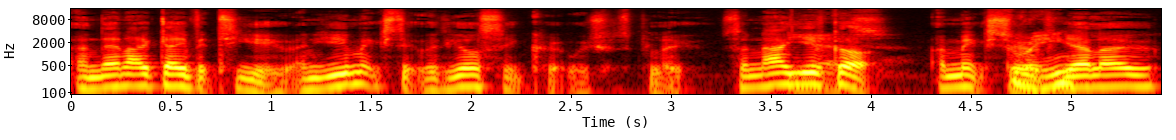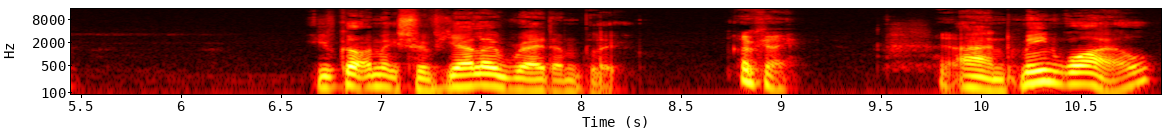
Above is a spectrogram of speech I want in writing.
and then I gave it to you, and you mixed it with your secret, which was blue. So now you've Yes. got a mixture of yellow. You've got a mixture of yellow, red, and blue. Okay. And meanwhile,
